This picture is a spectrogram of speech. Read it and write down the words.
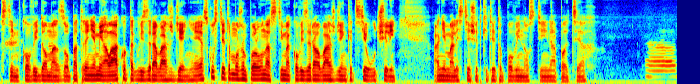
s tým covidom a s opatreniami, ale ako tak vyzerá váš deň? Hej? A skúste to možno porovnať s tým, ako vyzeral váš deň, keď ste učili a nemali ste všetky tieto povinnosti na pleciach. Uh,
